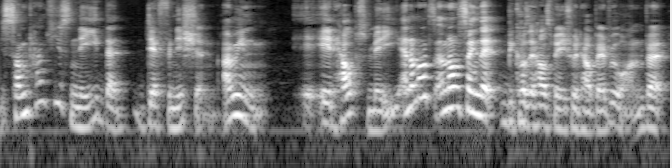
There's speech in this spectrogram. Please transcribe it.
sometimes you just need that definition. I mean, it, helps me, and I'm not. I'm not saying that because it helps me, it should help everyone. But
